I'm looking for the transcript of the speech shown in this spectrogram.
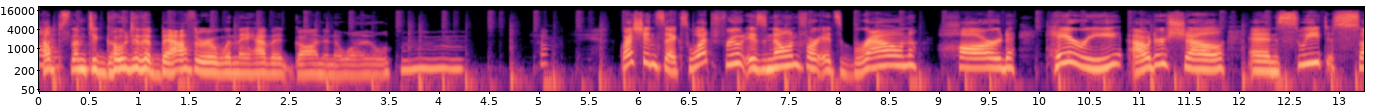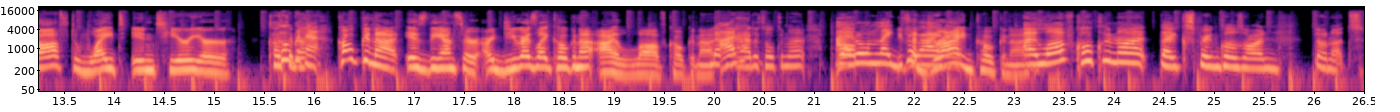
Helps them to go to the bathroom when they haven't gone in a while. Question six. What fruit is known for its brown, hard, hairy outer shell and sweet, soft, white interior? Coconut. Coconut is the answer. Are, do you guys like coconut? I love coconut. Never I had a coconut. I don't like You've dried. had dried coconut. I love coconut like sprinkles on donuts.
